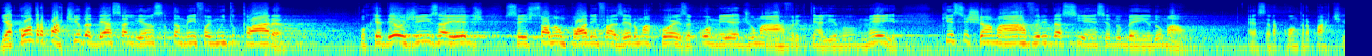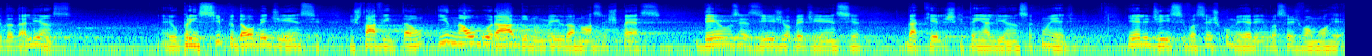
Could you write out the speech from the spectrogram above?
E a contrapartida dessa aliança também foi muito clara, porque Deus diz a eles: vocês só não podem fazer uma coisa, comer de uma árvore que tem ali no meio, que se chama árvore da ciência do bem e do mal. Essa era a contrapartida da aliança. E o princípio da obediência estava então inaugurado no meio da nossa espécie. Deus exige obediência daqueles que têm aliança com Ele. E ele diz: se vocês comerem, vocês vão morrer.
